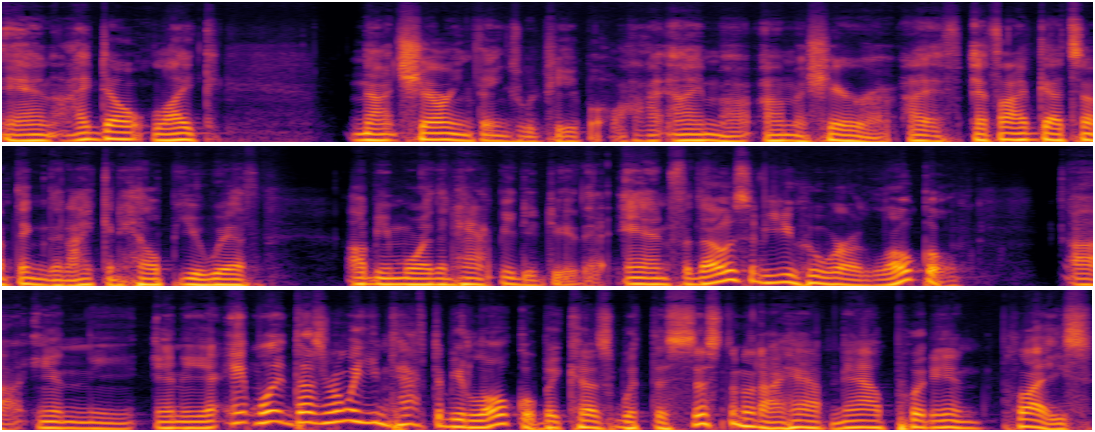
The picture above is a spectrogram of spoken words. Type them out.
and I don't like not sharing things with people. I, am a, I'm a sharer. I, if, if I've got something that I can help you with, I'll be more than happy to do that. And for those of you who are local uh, in the in the it, well, it doesn't really even have to be local because with the system that I have now put in place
